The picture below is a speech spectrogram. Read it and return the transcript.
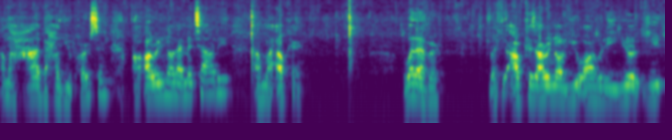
"I'm a high value person," I already know that mentality. I'm like, okay, whatever. Like, because I already know you already you you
